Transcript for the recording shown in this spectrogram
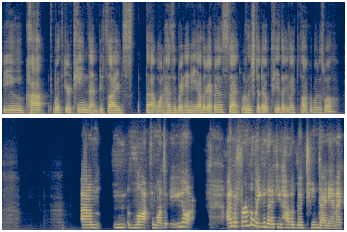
you caught with your team then besides that one? Has there been any other evidence that really stood out to you that you'd like to talk about as well? Um, lots and lots. You know, I'm a firm believer that if you have a good team dynamic,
